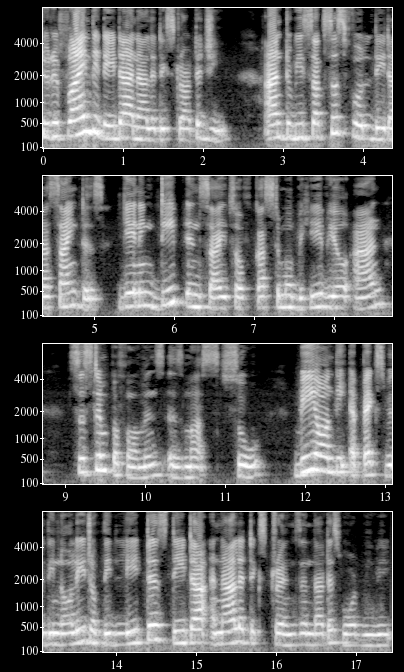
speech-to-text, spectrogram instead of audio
To refine the data analytics strategy and to be successful data scientists, gaining deep insights of customer behavior and system performance is must. So, be on the apex with the knowledge of the latest data analytics trends and that is what we,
